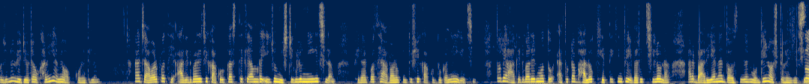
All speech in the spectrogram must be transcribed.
ওই জন্য ভিডিওটা ওখানেই আমি অফ করে দিলাম। আর যাওয়ার পথে আগের বারে যে কাকুর কাছ থেকে আমরা এই যে মিষ্টিগুলো নিয়ে গেছিলাম, ফেরার পথে আবারও কিন্তু সেই কাকুর দোকানেই গেছি। তবে আগের বারের মতো এতটা ভালো খেতে কিন্তু এবারে ছিল না, আর বাড়ি আনার দশ দিনের মধ্যেই নষ্ট হয়ে গেছে তো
